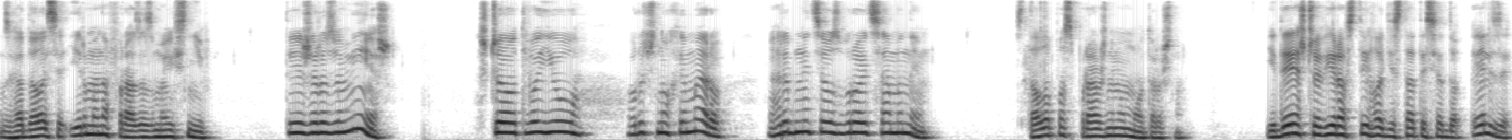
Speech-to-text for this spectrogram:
Згадалася Ірмана фраза з моїх снів. Ти ж розумієш, що твою ручну химеру грибниця озброїть саме ним. Стало по-справжньому моторошно. Ідея, що Віра встигла дістатися до Ельзи,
